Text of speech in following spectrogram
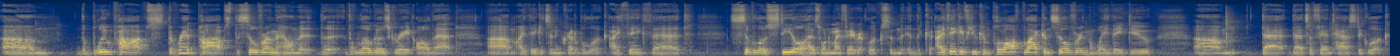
Um, the blue pops, the red pops, the silver on the helmet, the the logo's great, all that. Um, I think it's an incredible look. I think that Cibolo Steele has one of my favorite looks in the, in the. I think if you can pull off black and silver in the way they do, um, that that's a fantastic look.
